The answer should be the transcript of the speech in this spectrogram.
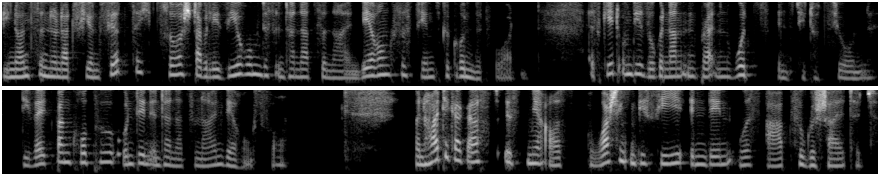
die 1944 zur Stabilisierung des internationalen Währungssystems gegründet wurden. Es geht um die sogenannten Bretton Woods-Institutionen, die Weltbankgruppe und den Internationalen Währungsfonds. Mein heutiger Gast ist mir aus Washington, DC in den USA zugeschaltet.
